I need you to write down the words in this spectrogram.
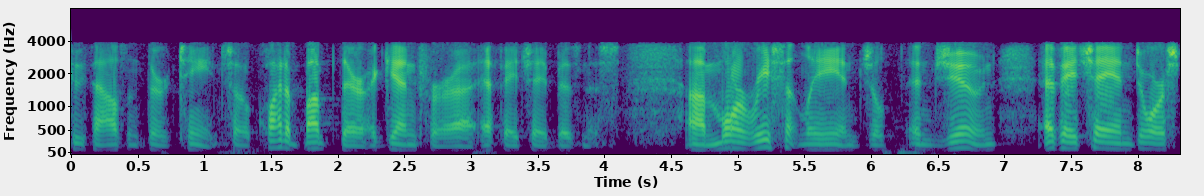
2013. So quite a bump there again for uh, FHA business. Um, more recently, in, in June, FHA endorsed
